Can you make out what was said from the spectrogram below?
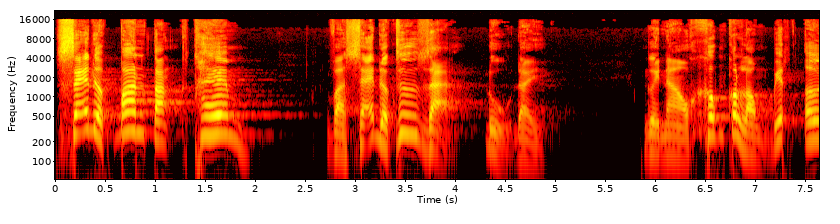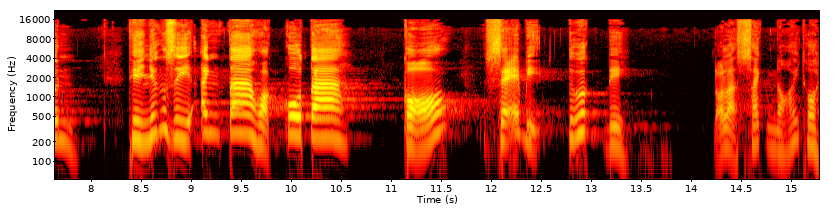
sẽ được ban tặng thêm và sẽ được dư giả đủ đầy. Người nào không có lòng biết ơn thì những gì anh ta hoặc cô ta có sẽ bị tước đi. Đó là sách nói thôi.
